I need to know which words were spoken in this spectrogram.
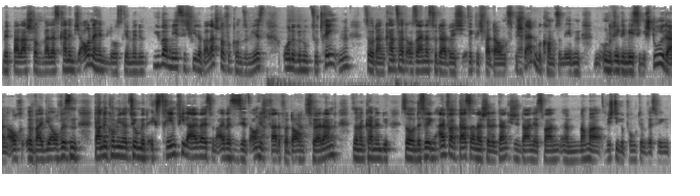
mit Ballaststoffen? Weil das kann nämlich auch nach hinten losgehen. Wenn du übermäßig viele Ballaststoffe konsumierst, ohne genug zu trinken, so, dann kann es halt auch sein, dass du dadurch wirklich Verdauungsbeschwerden ja. bekommst und eben einen unregelmäßigen Stuhlgang. Auch, äh, weil wir auch wissen, dann Kombination mit extrem viel Eiweiß und Eiweiß ist jetzt auch nicht gerade verdauungsfördernd, ja. sondern kann in die, so und deswegen einfach das an der Stelle. Dankeschön, Daniel. Es waren ähm, nochmal wichtige Punkte, weswegen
